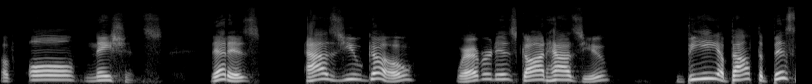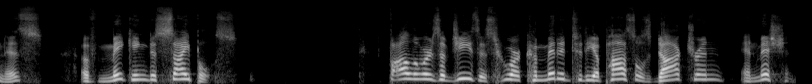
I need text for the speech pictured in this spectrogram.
of all nations. That is, as you go, wherever it is God has you, be about the business of making disciples. Followers of Jesus who are committed to the apostles' doctrine and mission.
